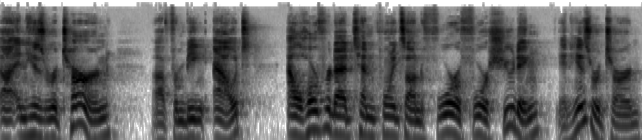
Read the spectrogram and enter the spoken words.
Uh, in his return uh, from being out, Al Horford had 10 points on 4 of 4 shooting in his return.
